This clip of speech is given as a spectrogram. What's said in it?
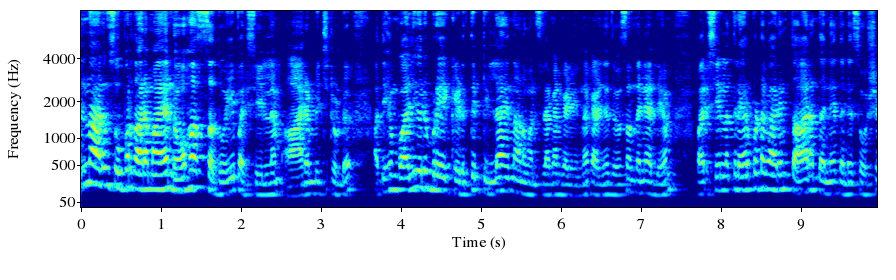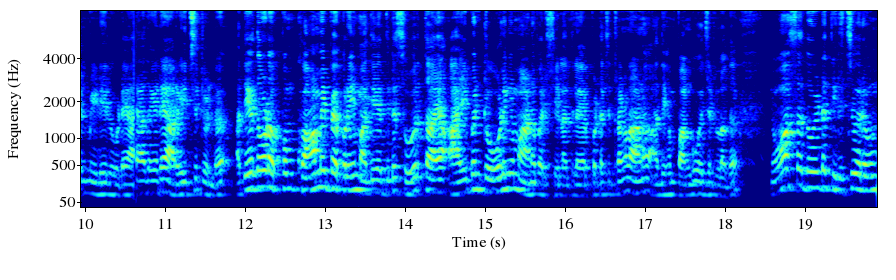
എന്നാലും സൂപ്പർ താരമായ നോഹ സദോയി പരിശീലനം ആരംഭിച്ചിട്ടുണ്ട്. അദ്ദേഹം വലിയൊരു ബ്രേക്ക് എടുത്തിട്ടില്ല എന്നാണ് മനസ്സിലാക്കാൻ കഴിയുന്നത്. കഴിഞ്ഞ ദിവസം തന്നെ അദ്ദേഹം പരിശീലനത്തിൽ ഏർപ്പെട്ട കാര്യം താരം തന്നെ തന്റെ സോഷ്യൽ മീഡിയയിലൂടെ ആരാധകരെ അറിയിച്ചിട്ടുണ്ട്. അദ്ദേഹത്തോടൊപ്പം ക്വാമി പെപ്പറയും അദ്ദേഹത്തിന്റെ സുഹൃത്തായ ഐബൻ ടോളിങ്ങുമാണ് പരിശീലനത്തിൽ ഏർപ്പെട്ട ചിത്രങ്ങളാണ് അദ്ദേഹം പങ്കുവച്ചിട്ടുള്ളത്. നോവാ സദോയുടെ തിരിച്ചുവരവും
